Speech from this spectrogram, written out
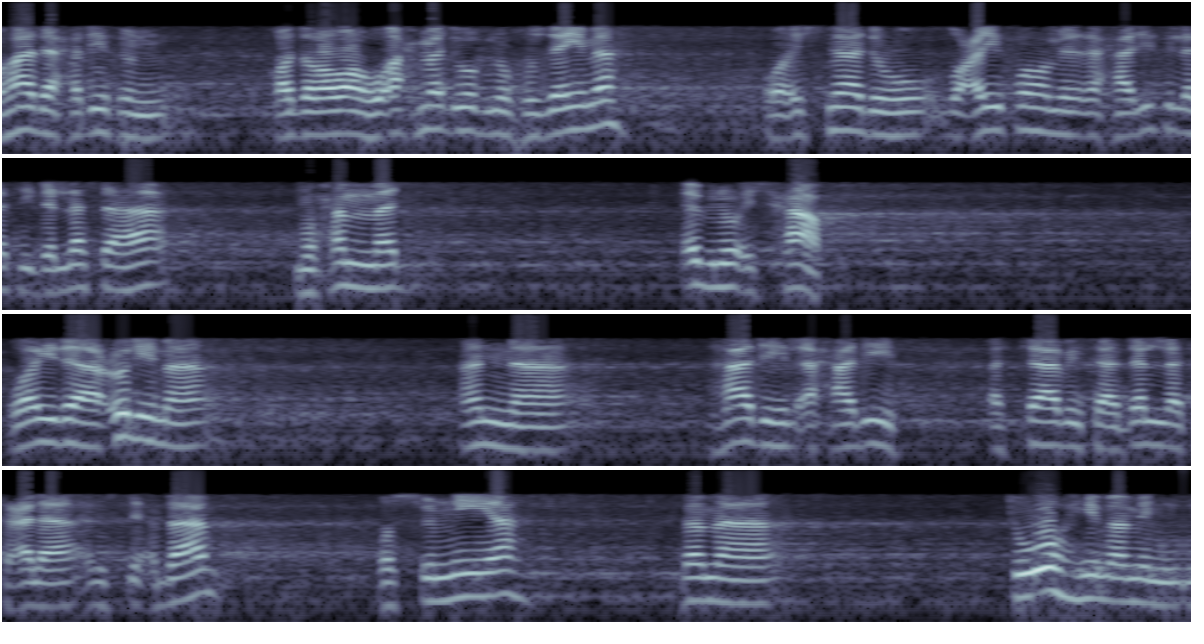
وهذا حديث قد رواه أحمد وابن خزيمة وإسناده ضعيف وهو من الأحاديث التي دلسها محمد ابن إسحاق. وإذا علم أن هذه الأحاديث الثابتة دلت على الاستحباب والسنية فما توهم من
